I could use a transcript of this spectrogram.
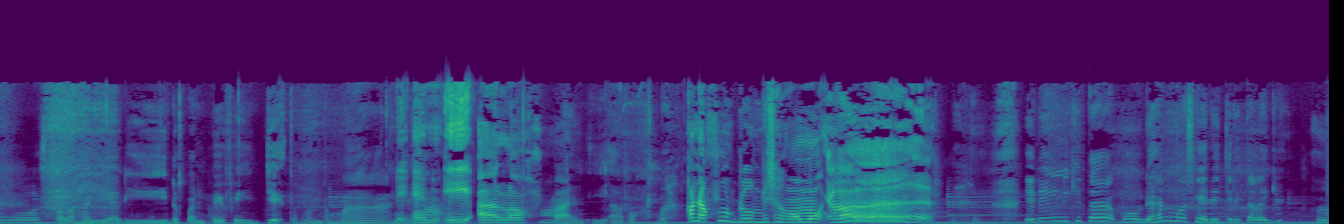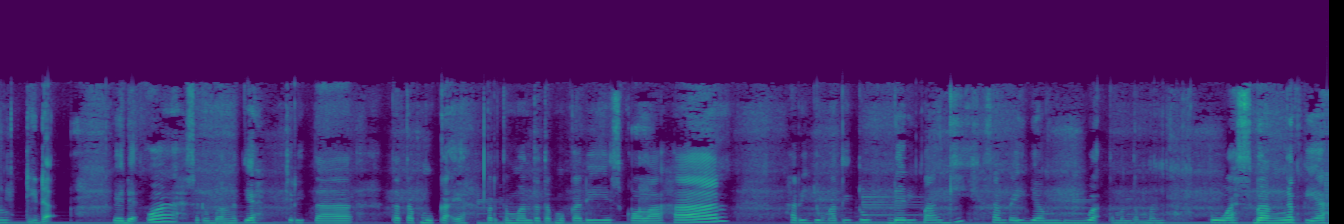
Oh sekolahannya di depan PVJ teman-teman. Di MI Al-Rahman MI Ar-Rahmah kan aku belum bisa ngomong Ya deh ini kita mau udahan masih ada cerita lagi Hmm, tidak Gak ada. Wah, seru banget ya cerita tatap muka ya. Pertemuan tatap muka di sekolahan hari Jumat itu dari pagi sampai jam 2, teman-teman. Puas banget ya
